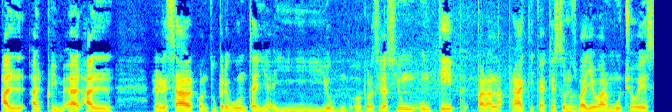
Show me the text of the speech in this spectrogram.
al, al, al, regresar con tu pregunta y, y, y un, por decirlo así, un, un, tip para la práctica, que esto nos va a llevar mucho, es,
